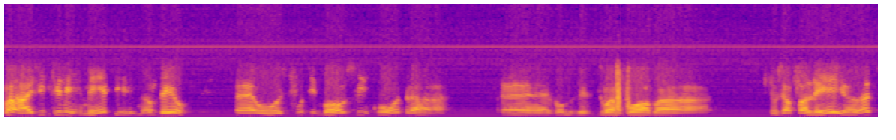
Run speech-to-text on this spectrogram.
Mas, infelizmente, não deu. É, hoje o futebol se encontra, é, vamos dizer, de uma forma que eu já falei antes,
